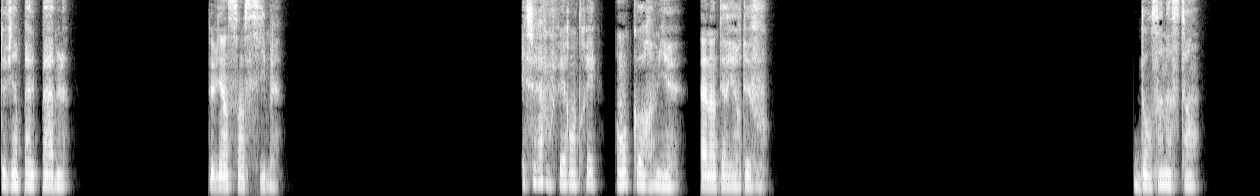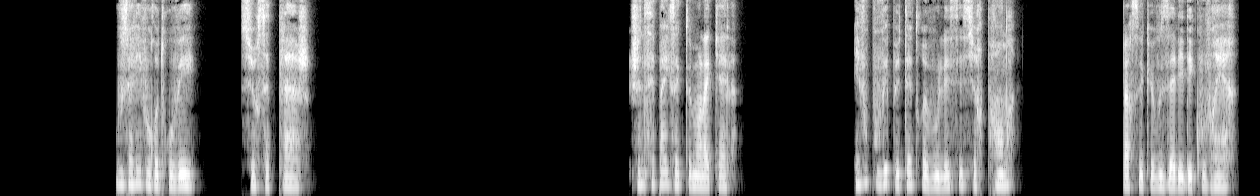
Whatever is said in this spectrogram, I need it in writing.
devient palpable, devient sensible. Et cela vous fait rentrer encore mieux à l'intérieur de vous. Dans un instant, vous allez vous retrouver sur cette plage. Je ne sais pas exactement laquelle. Et vous pouvez peut-être vous laisser surprendre par ce que vous allez découvrir.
